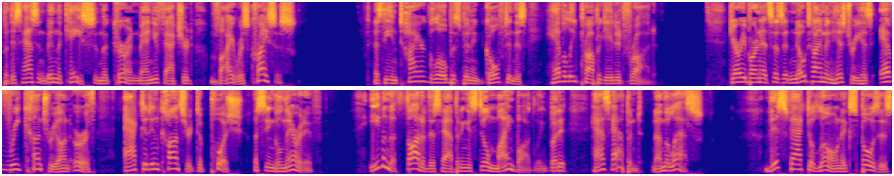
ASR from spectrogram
But this hasn't been the case in the current manufactured virus crisis, as the entire globe has been engulfed in this heavily propagated fraud. Gary Barnett says at no time in history has every country on earth acted in concert to push a single narrative. Even the thought of this happening is still mind boggling, but it has happened nonetheless. This fact alone exposes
